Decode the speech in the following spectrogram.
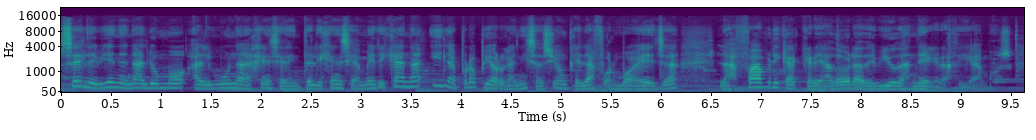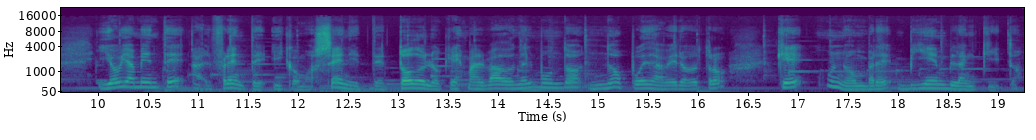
se le vienen al humo alguna agencia de inteligencia americana y la propia organización que la formó a ella, la fábrica creadora de viudas negras, digamos. Y obviamente al frente y como cenit de todo lo que es malvado en el mundo, no puede haber otro que un hombre bien blanquito.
